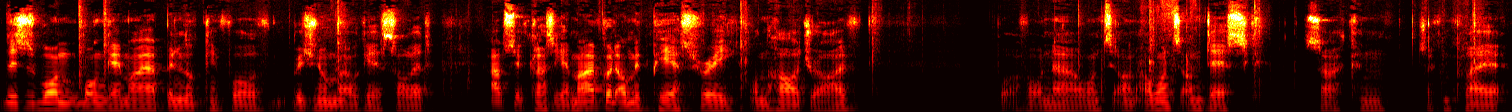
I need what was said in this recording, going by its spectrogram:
This is one one game I have been looking for. Original Metal Gear Solid, absolute classic game. I've got it on my PS3 on the hard drive, but I thought no I want it on. I want it on disc so I can so I can play it.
